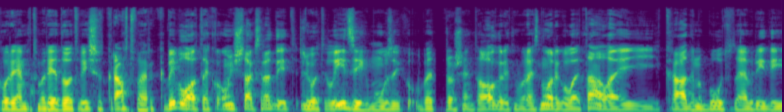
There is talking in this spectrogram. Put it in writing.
kuriem var iedot visu kraftverku biblioteku, un viņš sāks radīt ļoti līdzīgu mūziku, bet droši vien to algoritmu varēs noregulēt tā, lai kāda nu būtu tajā brīdī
